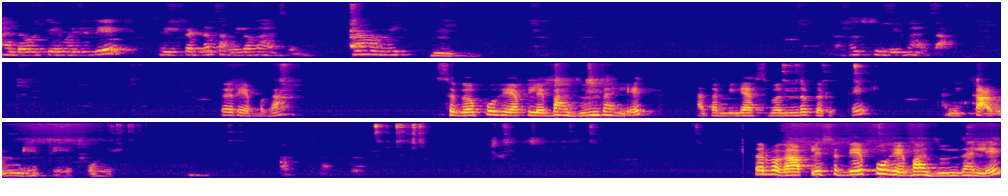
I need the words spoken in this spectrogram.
हलवते म्हणजे ते सगळीकडनं चांगलं भाजल ना मम्मी. असंच तुम्ही भाजा. तर हे बघा सगळं पोहे आपले भाजून झालेत. आता मी गॅस बंद करते आणि काढून घेते हे पोहे. तर बघा आपले सगळे पोहे भाजून झालेत.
